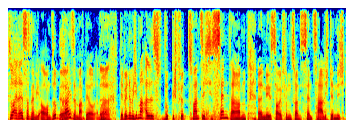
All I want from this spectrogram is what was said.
so einer ist das nämlich auch. Und so Preise macht er auch immer. Ja. Der will nämlich immer alles wirklich für 20 Cent haben. Äh, nee, sorry, 25 Cent zahle ich denn nicht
